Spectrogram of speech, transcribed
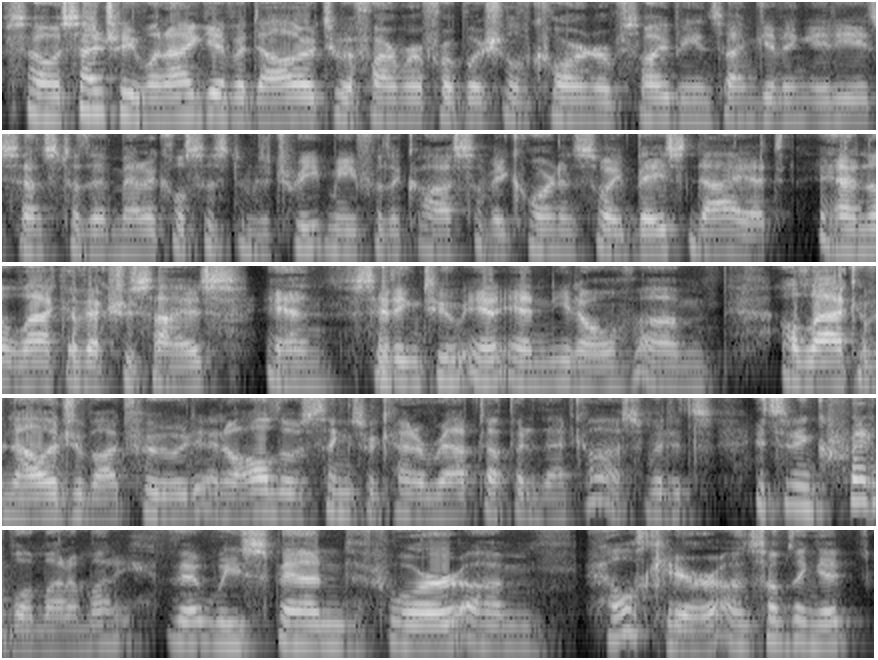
So essentially, when I give a dollar to a farmer for a bushel of corn or soybeans, I'm giving 88 cents to the medical system to treat me for the cost of a corn and soy based diet and a lack of exercise and sitting to, and, and you know, um, a lack of knowledge about food. And all those things are kind of wrapped up into that cost. But it's, it's an incredible amount of money that we spend for um, health care on something that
